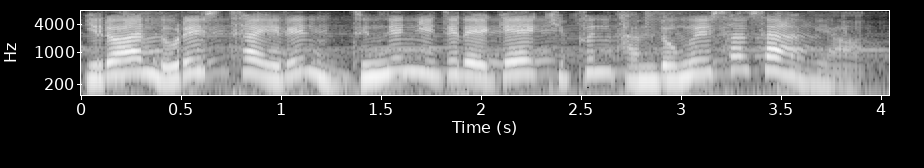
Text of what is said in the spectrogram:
이러한 노래 스타일은 듣는 이들에게 깊은 감동을 선사하며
